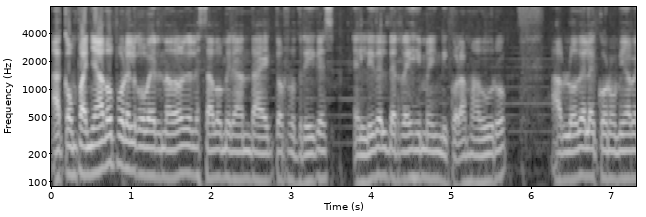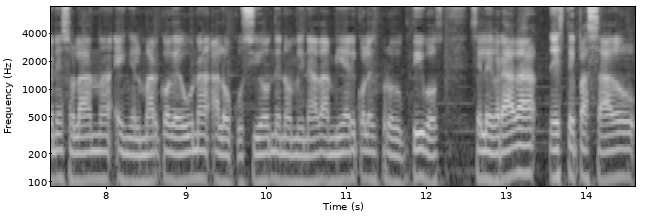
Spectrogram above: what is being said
Acompañado por el gobernador del estado Miranda, Héctor Rodríguez, el líder del régimen, Nicolás Maduro, habló de la economía venezolana en el marco de una alocución denominada Miércoles Productivos, celebrada este pasado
